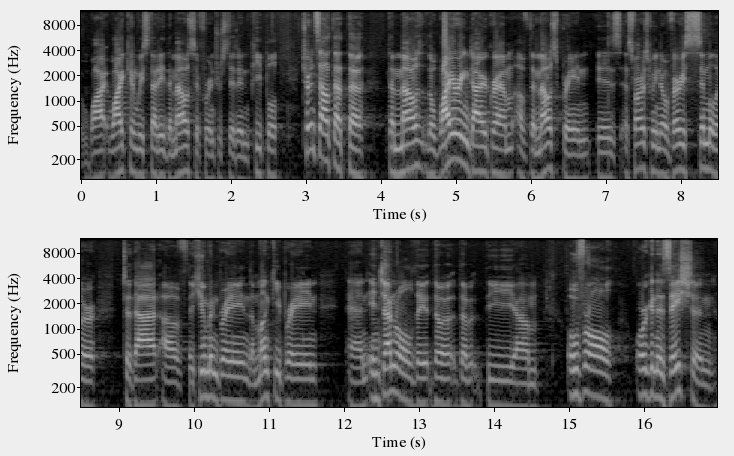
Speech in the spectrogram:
why, why can we study the mouse if we're interested in people? Turns out that the, the, mouse, the wiring diagram of the mouse brain is, as far as we know, very similar to that of the human brain, the monkey brain, and in general, the, the, the, the um, overall organization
